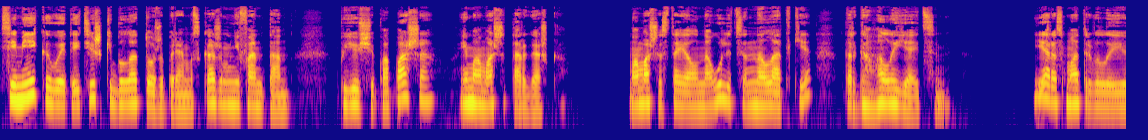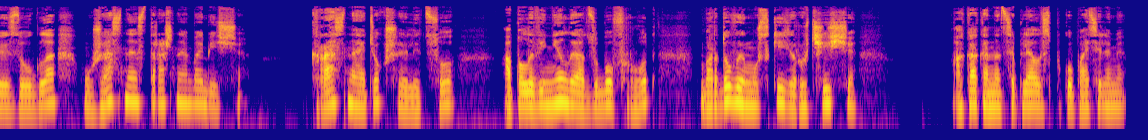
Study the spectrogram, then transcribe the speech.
Семейка у этой тишки была тоже, прямо скажем, не фонтан. Пьющий папаша и мамаша-торгашка. Мамаша стояла на улице на лотке, торговала яйцами. Я рассматривала ее из-за угла, ужасное страшное бабище. Красное отекшее лицо, ополовенелый от зубов рот, бордовые мужские ручища. А как она цеплялась с покупателями?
